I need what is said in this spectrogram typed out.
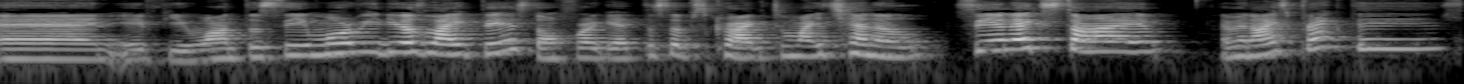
And if you want to see more videos like this don't forget to subscribe to my channel. See you next time. Have a nice practice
